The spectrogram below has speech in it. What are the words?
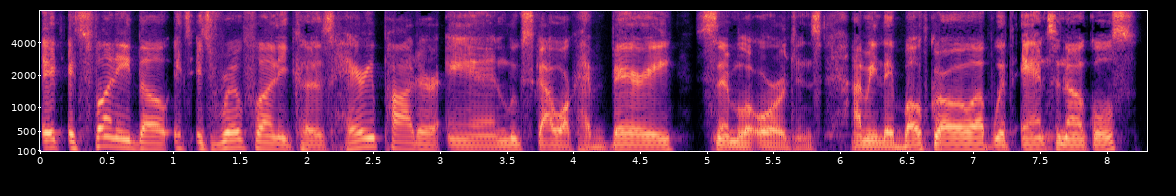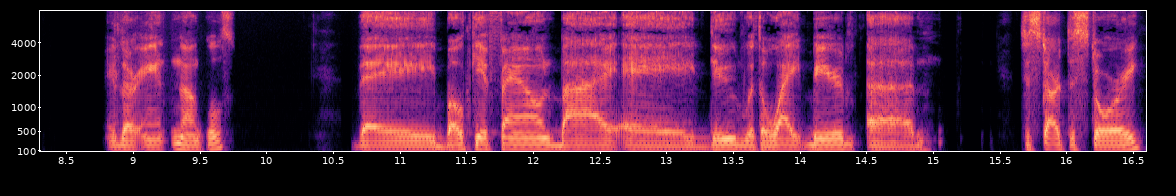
it, it's funny though. It's it's real funny because Harry Potter and Luke Skywalker have very similar origins. I mean, they both grow up with aunts and uncles. They're aunt and uncles. They both get found by a dude with a white beard uh, to start the story,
